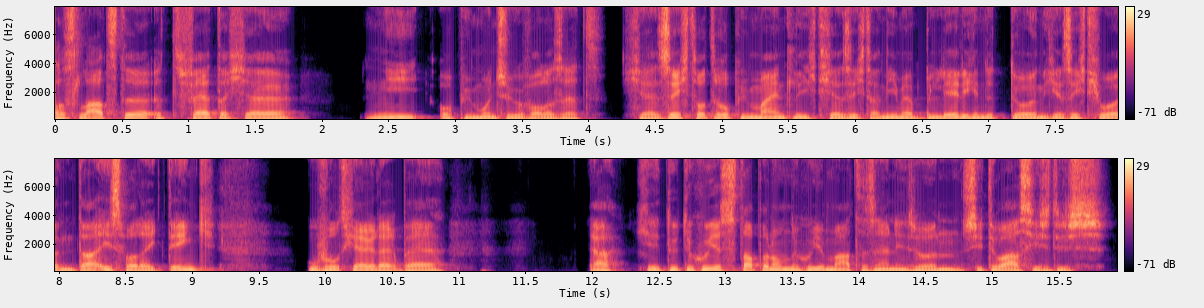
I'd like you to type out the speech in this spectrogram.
als laatste het feit dat jij niet op je mondje gevallen bent. Jij zegt wat er op je mind ligt. Jij zegt dat niet met beledigende toon. Jij zegt gewoon, dat is wat ik denk. Hoe voelt jij je daarbij? Ja, je doet de goede stappen om de goede maat te zijn in zo'n situaties. Dus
